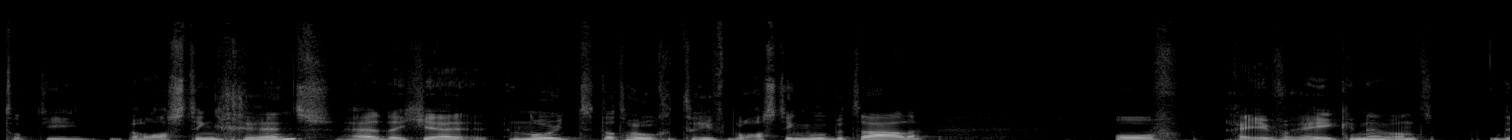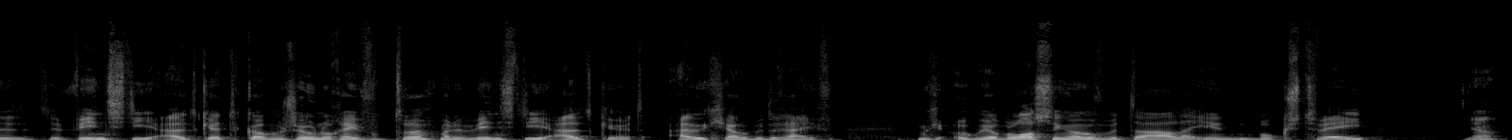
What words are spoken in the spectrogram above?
tot die belastinggrens, hè, dat je nooit dat hoge tarief belasting moet betalen? Of ga je even rekenen, want de, de winst die je uitkeert, daar komen we zo nog even op terug, maar de winst die je uitkeert uit jouw bedrijf, moet je ook weer belasting over betalen in box 2. Ja.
